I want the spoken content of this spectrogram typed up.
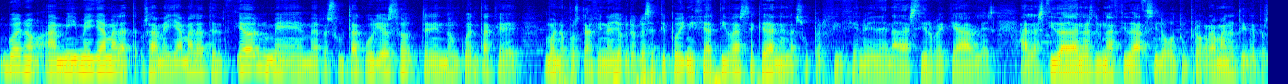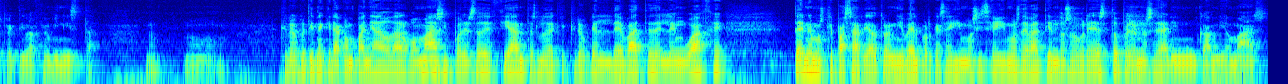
Bueno, a mí me llama la, o sea, me llama la atención, me, me resulta curioso teniendo en cuenta que, bueno, pues que al final yo creo que ese tipo de iniciativas se quedan en la superficie, ¿no? Y de nada sirve que hables a las ciudadanas de una ciudad si luego tu programa no tiene perspectiva feminista, ¿no? No- creo que tiene que ir acompañado de algo más. Y por eso decía antes lo de que creo que el debate del lenguaje tenemos que pasar ya a otro nivel porque seguimos y seguimos debatiendo sobre esto pero no se da ningún cambio más.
